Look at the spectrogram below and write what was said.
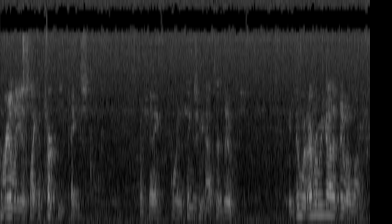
Really is like a turkey paste. Okay, boy, the things we have to do. We do whatever we got to do in life.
